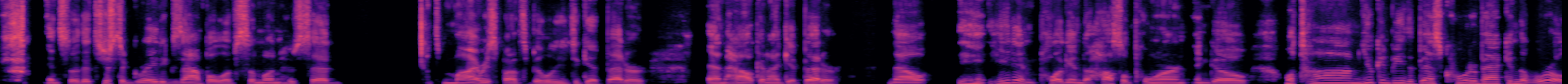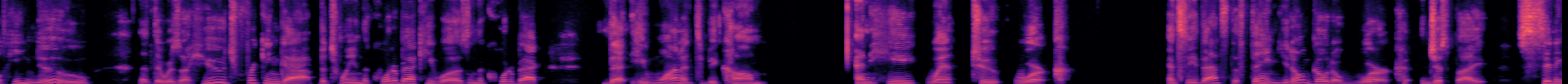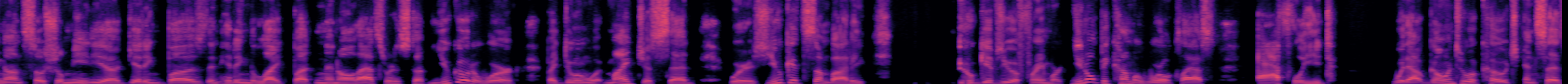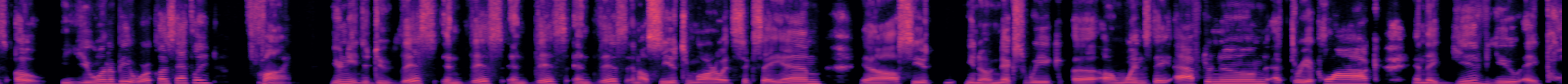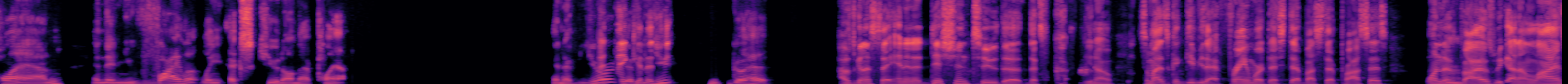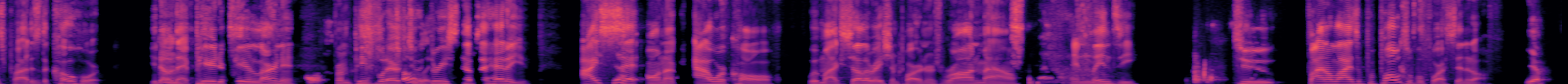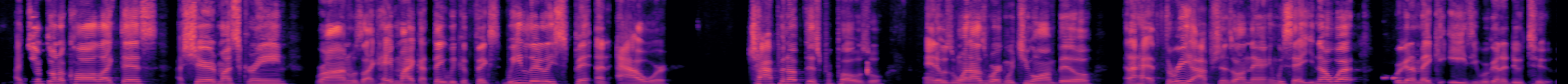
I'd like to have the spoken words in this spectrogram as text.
and so that's just a great example of someone who said it's my responsibility to get better and how can i get better now he, didn't plug into hustle porn and go well tom you can be the best quarterback in the world he knew that there was a huge freaking gap between the quarterback he was and the quarterback that he wanted to become. And he went to work. And see, that's the thing. You don't go to work just by sitting on social media, getting buzzed and hitting the like button and all that sort of stuff. You go to work by doing what Mike just said, whereas you get somebody who gives you a framework. You don't become a world class athlete without going to a coach and says, "Oh, you want to be a world class athlete? Fine. You need to do this and this and this and this, and I'll see you tomorrow at 6 a.m. You know, I'll see you, you know, next week uh, on Wednesday afternoon at three o'clock." And they give you a plan, and then you violently execute on that plan. And if you're, think if you, go ahead. I was gonna say, and in addition to the the you know somebody's gonna give you that framework, that step by step process. One of the Mm. values we got in Alliance Pride is the cohort. You know Mm. that peer to peer learning from people that are two Totally. three steps ahead of you. I sat on a hour call with my acceleration partners Ron Mao and Lindsay to finalize a proposal before I sent it off. Yep. I jumped on a call like this. I shared my screen. Ron was like, "Hey, Mike, I think we could fix." We literally spent an hour chopping up this proposal, and it was one I was working with you on, Bill. And I had three options on there, and we said, "You know what? We're gonna make it easy. We're gonna do two,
